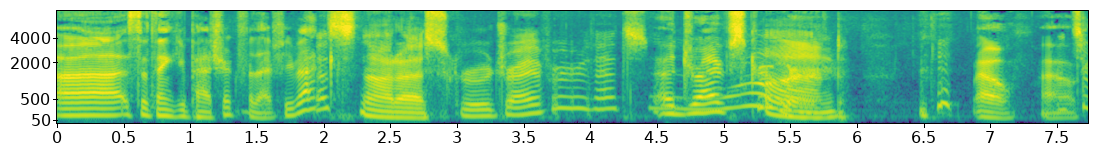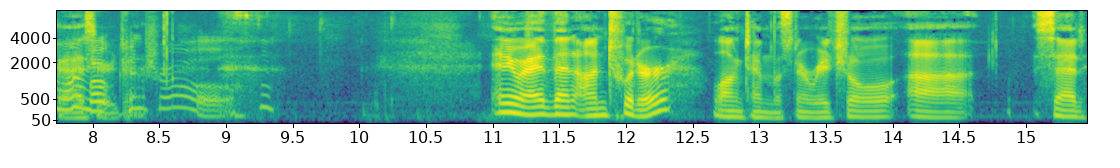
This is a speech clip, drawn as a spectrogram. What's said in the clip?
Uh, so thank you, Patrick, for that feedback. That's not a screwdriver. That's A drive screwer. wand. oh, oh, It's okay. a I see what you're remote control. Anyway, then on Twitter, longtime listener Rachel uh, said,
